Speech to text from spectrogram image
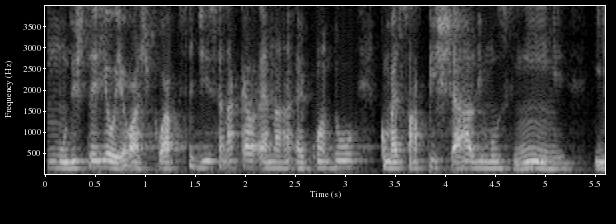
com o mundo exterior. Eu acho que o ápice disso é, naquela, é, na, é quando começam a pichar a limusine e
